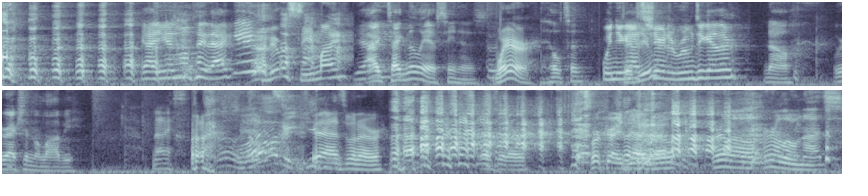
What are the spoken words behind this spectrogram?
yeah, you guys want to play that game? have you ever seen mine? Yeah. I you- technically have seen his. Where? Hilton? when you Did guys you? shared a room together. No, we were actually in the lobby. Nice. Yeah, it's whatever. That's whatever. We're crazy. We're a little, we're a little nuts.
